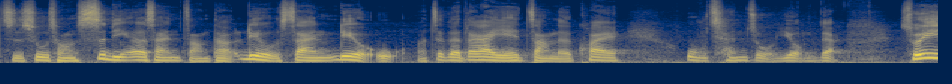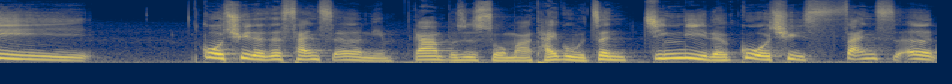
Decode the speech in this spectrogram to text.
指数从四零二三涨到六三六五，这个大概也涨了快五成左右的。所以过去的这三十二年，刚刚不是说吗？台股正经历了过去三十二，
